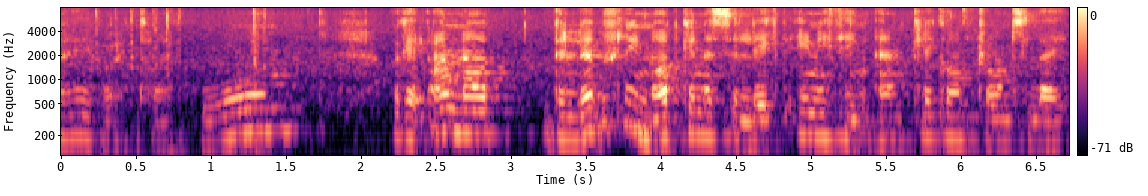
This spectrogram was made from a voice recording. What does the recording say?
Okay, if I type warm. Okay, I'm now deliberately not going to select anything and click on translate.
